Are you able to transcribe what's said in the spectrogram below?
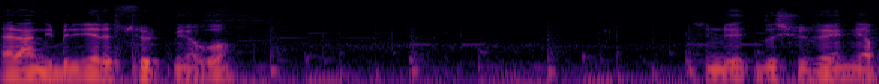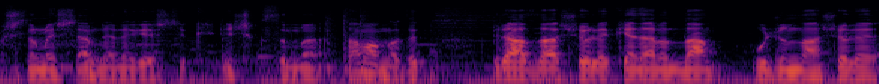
herhangi bir yere sürtmüyor bu. Şimdi dış yüzeyin yapıştırma işlemlerine geçtik. İç kısmı tamamladık. Biraz daha şöyle kenarından ucundan şöyle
